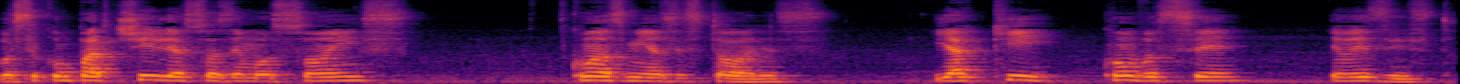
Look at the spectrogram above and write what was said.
Você compartilha suas emoções com as minhas histórias. E aqui, com você, eu existo.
